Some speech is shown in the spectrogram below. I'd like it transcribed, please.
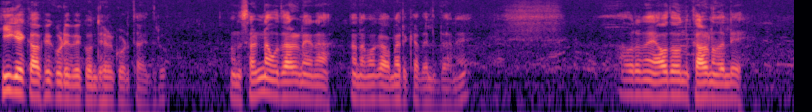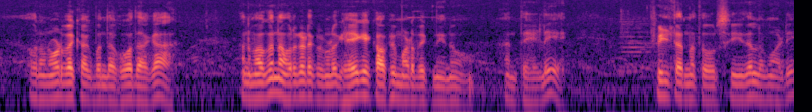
ಹೀಗೆ ಕಾಫಿ ಕುಡಿಬೇಕು ಅಂತ ಹೇಳ್ಕೊಡ್ತಾಯಿದ್ರು ಒಂದು ಸಣ್ಣ ಉದಾಹರಣೆನ ನನ್ನ ಮಗ ಅಮೆರಿಕಾದಲ್ಲಿದ್ದಾನೆ. ಅವರನ್ನು ಯಾವುದೋ ಒಂದು ಕಾರಣದಲ್ಲಿ ಅವರನ್ನು ನೋಡಬೇಕಾಗಿ ಬಂದಾಗ ಹೋದಾಗ ನನ್ನ ಮಗನ ಹೊರಗಡೆ ಕರ್ಕೊಂಡೋಗಿ ಹೇಗೆ ಕಾಫಿ ಮಾಡಬೇಕು ನೀನು ಅಂತ ಹೇಳಿ ಫಿಲ್ಟರ್ನ ತೋರಿಸಿ ಇದೆಲ್ಲ ಮಾಡಿ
